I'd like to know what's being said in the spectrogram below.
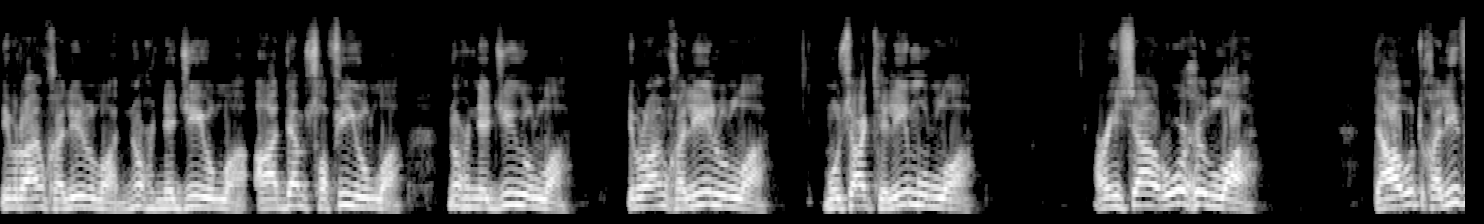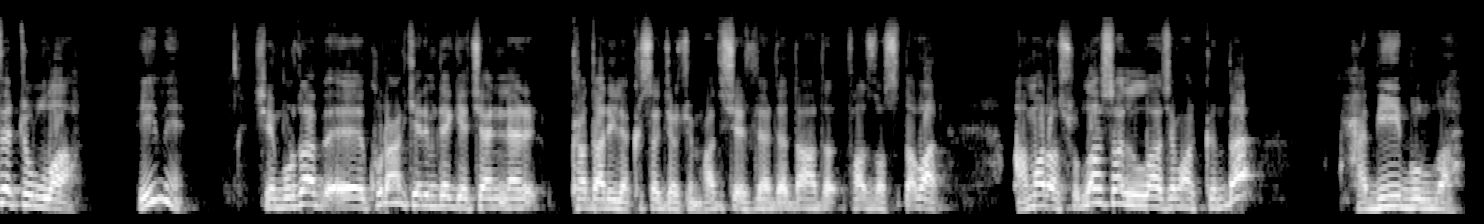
İbrahim Halilullah, Nuh Neciyullah, Adem Safiyullah, Nuh Neciyullah, İbrahim Halilullah, Musa Kelimullah, İsa Ruhullah, Davud Halifetullah. Değil mi? Şimdi burada e, Kur'an-ı Kerim'de geçenler kadarıyla kısaca söyleyeyim. Hadis-i şeriflerde daha da fazlası da var. Ama Resulullah sallallahu aleyhi ve sellem hakkında Habibullah.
